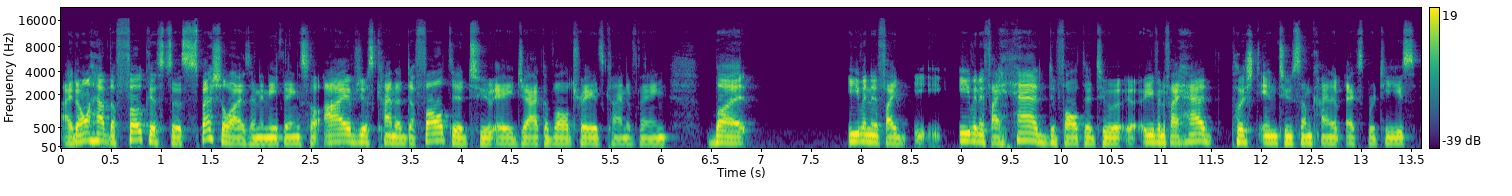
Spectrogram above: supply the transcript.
I don't have the focus to specialize in anything, so I've just kind of defaulted to a jack of all trades kind of thing. But even if I even if I had defaulted to even if I had pushed into some kind of expertise,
